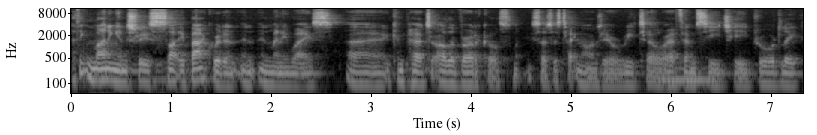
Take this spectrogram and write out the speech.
I, think the mining industry is slightly backward in, in, in many ways uh, compared to other verticals such as technology or retail or FMCG broadly.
